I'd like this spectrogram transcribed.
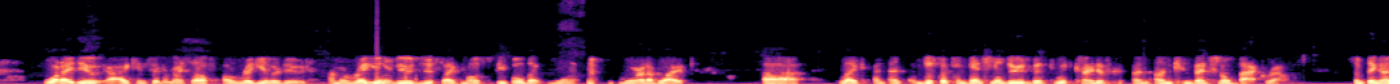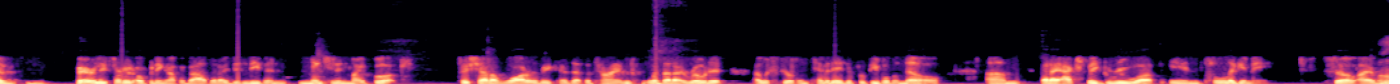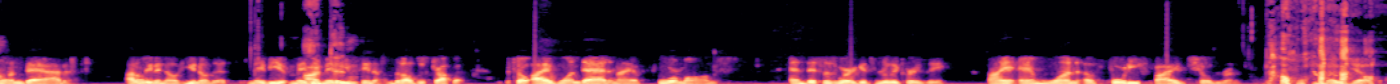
What I do, I consider myself a regular dude. I'm a regular dude, just like most people that want more out of life. Uh, like an, an, just a conventional dude, but with kind of an unconventional background. Something I've barely started opening up about that I didn't even mention in my book fish out of water because at the time that I wrote it, I was still intimidated for people to know. Um, but I actually grew up in polygamy. So I have Huh. one dad. I don't even know if you know this. Maybe, maybe, I maybe didn't. you've seen it, but I'll just drop it. So I have one dad and I have four moms. And this is where it gets really crazy. I am one of 45 children. Oh, wow. No joke.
